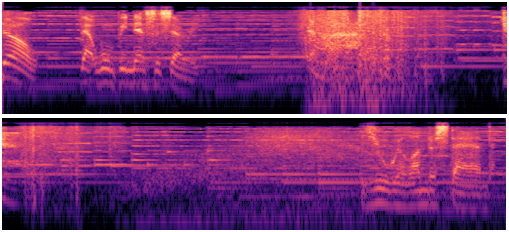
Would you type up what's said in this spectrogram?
No, that won't be necessary. You will understand.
